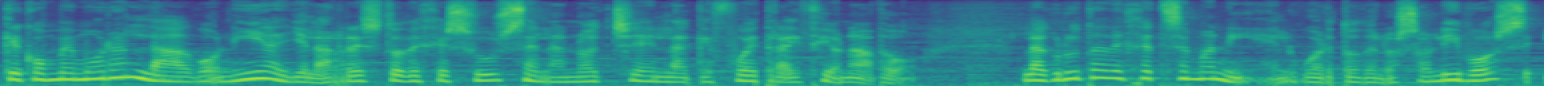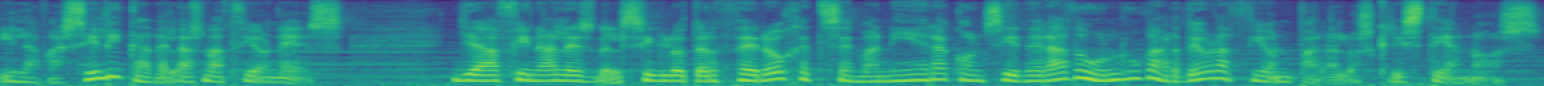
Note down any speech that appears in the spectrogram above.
que conmemoran la agonía y el arresto de Jesús en la noche en la que fue traicionado. La gruta de Getsemaní, el huerto de los olivos y la Basílica de las Naciones. Ya a finales del siglo III, Getsemaní era considerado un lugar de oración para los cristianos.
